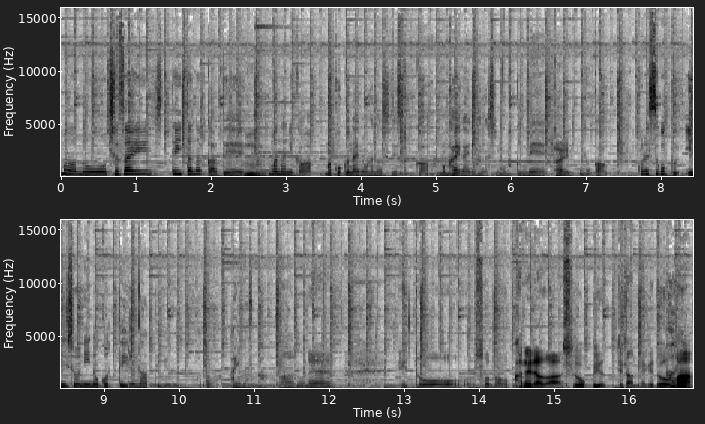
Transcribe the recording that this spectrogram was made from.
まあ、あの取材していた中で、うん、まあ、何か、まあ、国内のお話ですとか、まあ、海外の話も含め、はい、なんかこれすごく印象に残っているなっていうことはありますか？あのねえっとその彼らがすごく言ってたんだけど、はい、ま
